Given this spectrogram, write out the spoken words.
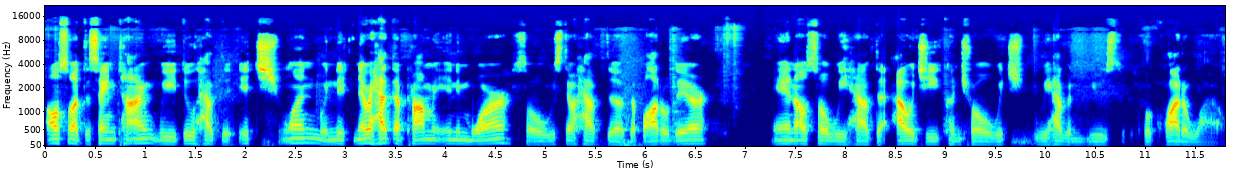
also at the same time, we do have the itch one. We never had that problem anymore, so we still have the the bottle there and also we have the algae control which we haven't used for quite a while.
